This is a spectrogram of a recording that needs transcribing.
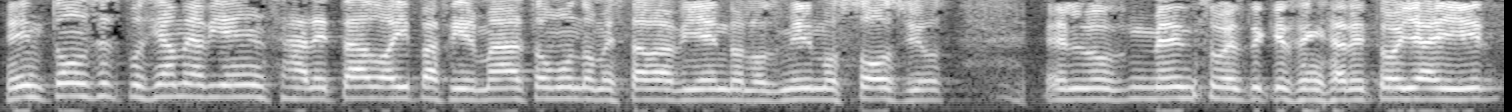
Entonces, pues ya me había enjaretado ahí para firmar, todo el mundo me estaba viendo, los mismos socios, los mensos este que se enjaretó ya a ir.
